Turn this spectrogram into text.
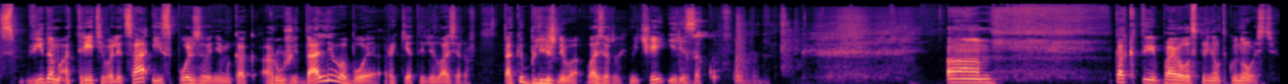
с видом от третьего лица и использованием как оружий дальнего боя, ракет или лазеров, так и ближнего, лазерных мечей и резаков. Um, как ты, Павел, воспринял такую новость?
